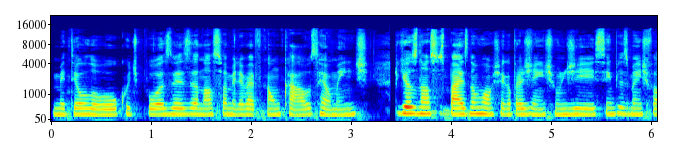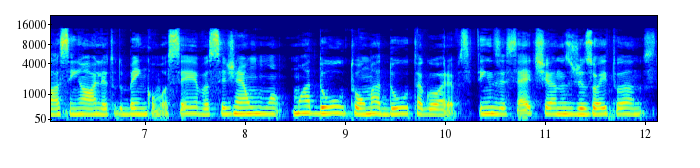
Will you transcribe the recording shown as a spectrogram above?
meter o louco. Tipo, às vezes a nossa família vai ficar um caos, realmente. Porque os nossos pais não vão chegar pra gente um dia e simplesmente falar assim: olha, tudo bem com você? Você já é um, um adulto ou uma adulta agora. Você tem 17 anos, 18 anos.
